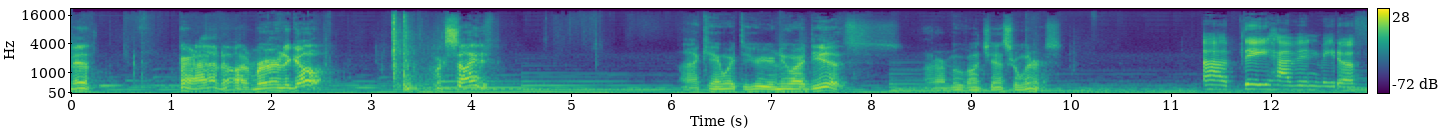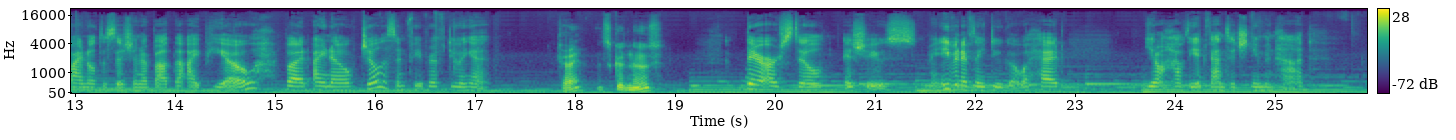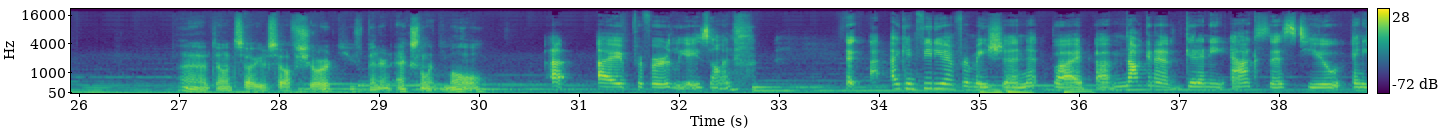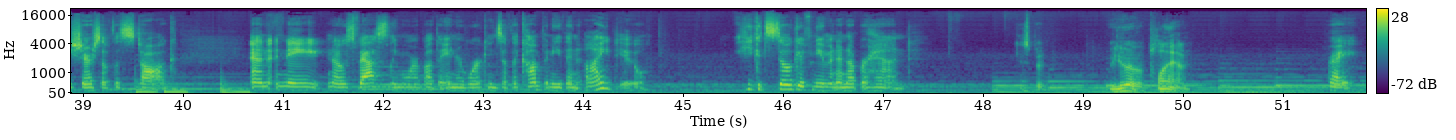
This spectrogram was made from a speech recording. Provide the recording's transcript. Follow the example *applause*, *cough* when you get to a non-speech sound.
Man, I know, I'm raring to go. I'm excited. I can't wait to hear your new ideas on our move on Chancellor Winters. Uh, they haven't made a final decision about the IPO, but I know Jill is in favor of doing it. Okay, that's good news. There are still issues. I mean, even if they do go ahead, you don't have the advantage Newman had. Uh, don't sell yourself short. You've been an excellent mole. Uh, I prefer liaison. *laughs* I, I can feed you information, but I'm not gonna get any access to any shares of the stock. And Nate knows vastly more about the inner workings of the company than I do. He could still give Newman an upper hand. Yes, but we do have a plan. Right.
